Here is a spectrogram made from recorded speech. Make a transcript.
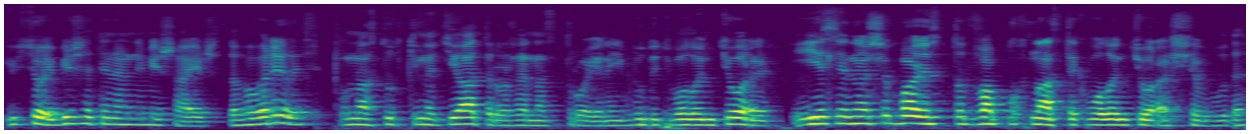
І все, і більше ти нам не мішаєш. Договорились? У нас тут кінотеатр вже настроєний, будуть волонтери. І якщо не ошибаюсь, то два пухнастих волонтера ще буде.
